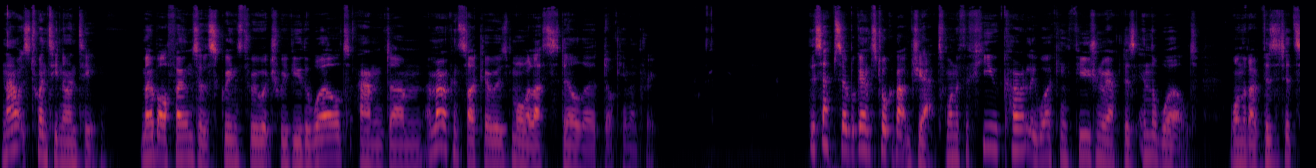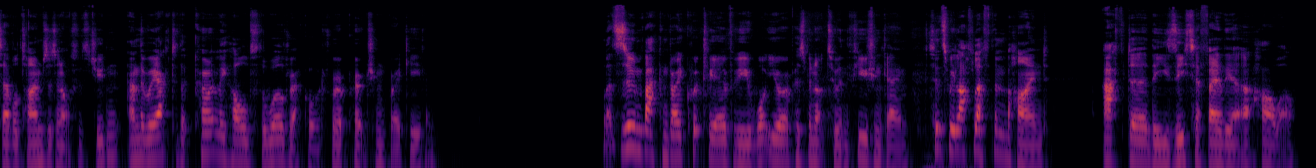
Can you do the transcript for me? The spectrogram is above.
Now it's 2019. Mobile phones are the screens through which we view the world, and um, American Psycho is more or less still a documentary. This episode, we're going to talk about JET, one of the few currently working fusion reactors in the world, one that I've visited several times as an Oxford student, and the reactor that currently holds the world record for approaching break even. Let's zoom back and very quickly overview what Europe has been up to in the fusion game since we last left them behind after the Zeta failure at Harwell.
